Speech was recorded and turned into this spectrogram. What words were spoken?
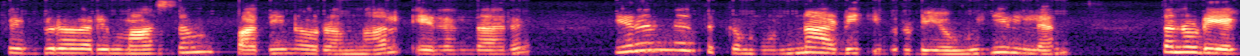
பிப்ரவரி மாதம் பதினோராம் நாள் இறந்தாரு. இறந்ததுக்கு முன்னாடி இவருடைய உயிர்ல தன்னுடைய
